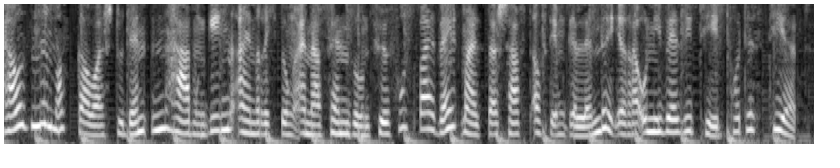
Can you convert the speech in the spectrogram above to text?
Tausende Moskauer Studenten haben gegen Einrichtung einer Fanzone für Fußball-Weltmeisterschaft auf dem Gelände ihrer Universität protestiert.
